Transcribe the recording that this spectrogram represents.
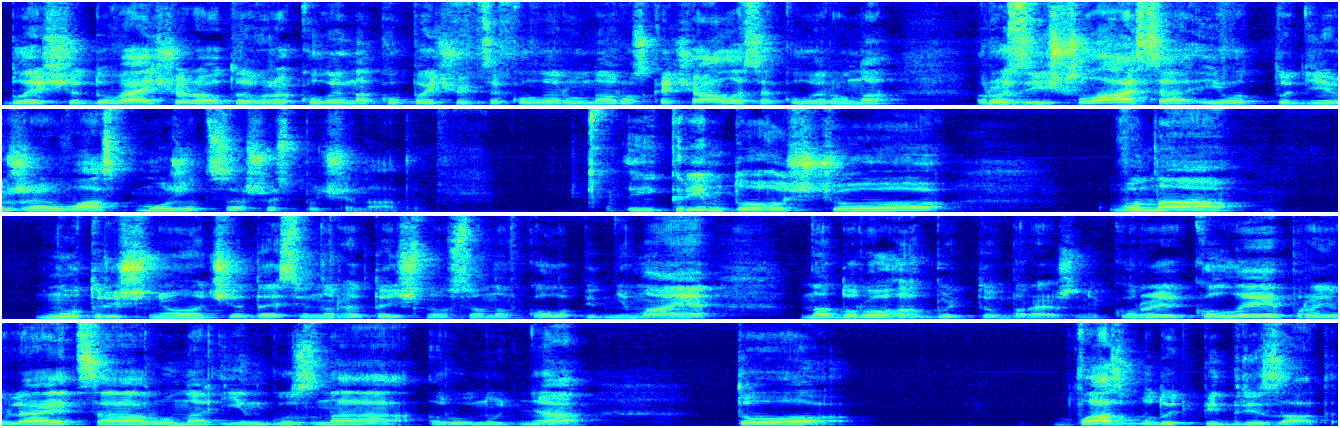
ближче до вечора, от вже коли накопичується, коли руна розкачалася, коли руна розійшлася, і от тоді вже у вас може це щось починати. І крім того, що вона внутрішньо чи десь енергетично все навколо піднімає. На дорогах будьте обережні. Коли, коли проявляється руна Інгус на руну дня, то вас будуть підрізати.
